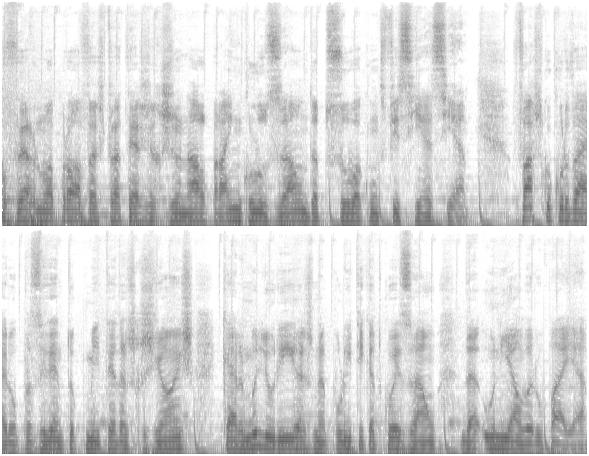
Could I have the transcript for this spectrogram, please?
Governo aprova a estratégia regional para a inclusão da pessoa com deficiência. Vasco Cordeiro, presidente do Comitê das Regiões, quer melhorias na política de coesão da União Europeia.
